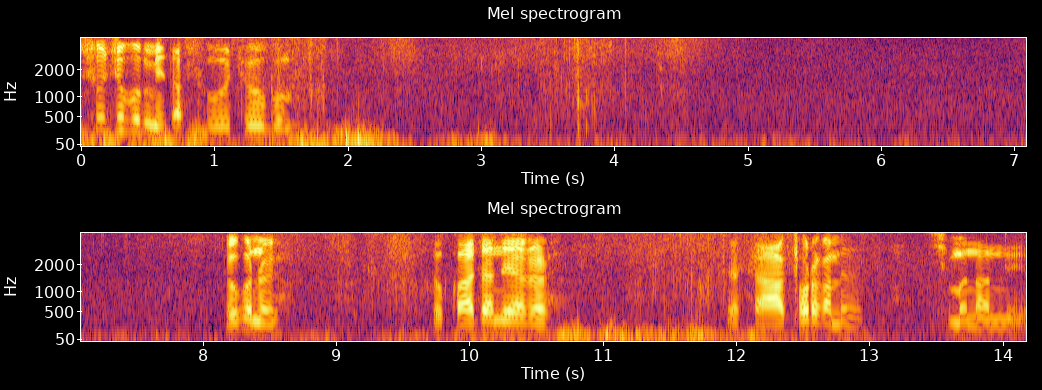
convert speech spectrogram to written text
수줍음입니다. 수줍음. 요거는 요 가자네아를 싹 돌아가면서 심어놨네요.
